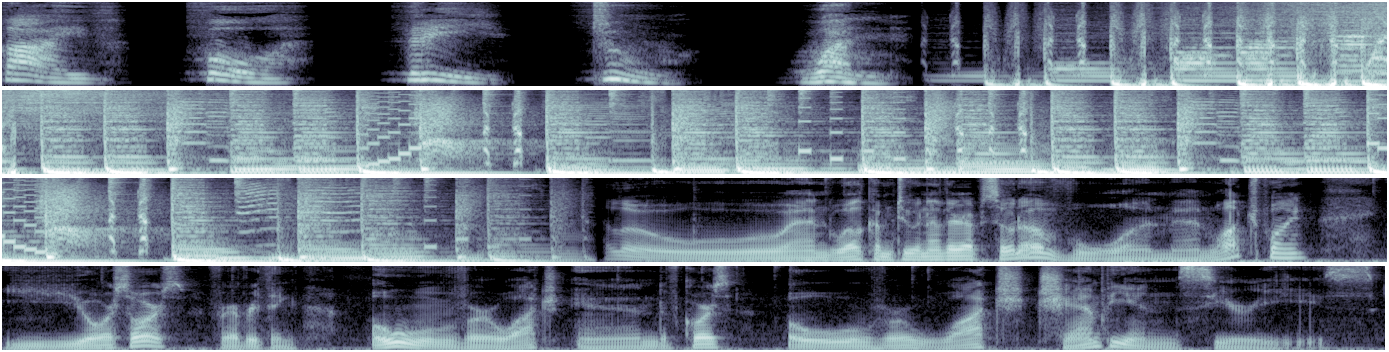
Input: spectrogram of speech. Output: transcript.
Five, four, three, two, one. Hello, and welcome to another episode of One Man Watchpoint, your source for everything Overwatch and, of course, Overwatch Champion Series.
